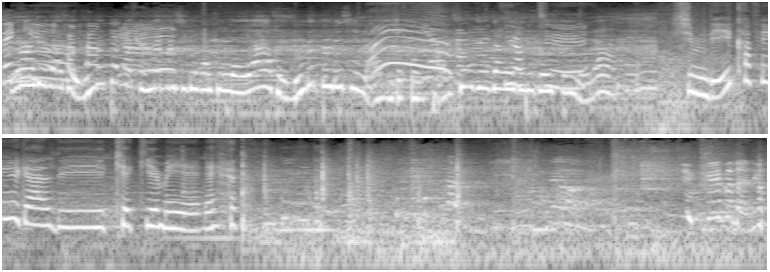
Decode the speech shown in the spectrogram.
안녕하세요. 저희 룰렛 한번 돌려보시고 가실래요? 저희 룰렛 돌리시면 무조건 경품 증정해드리고 있습니다. Şimdi kafeye geldik kek yemeye. 끌고 다녀.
